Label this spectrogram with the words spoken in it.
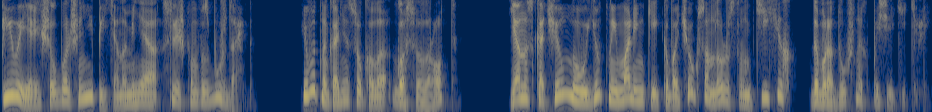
Пиво я решил больше не пить, оно меня слишком возбуждает. И вот, наконец, около Госвелл-Рот я наскочил на уютный маленький кабачок со множеством тихих, добродушных посетителей.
